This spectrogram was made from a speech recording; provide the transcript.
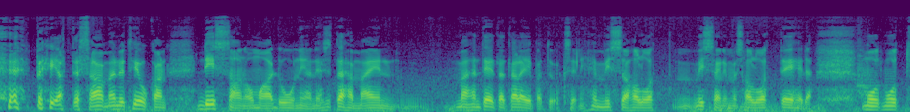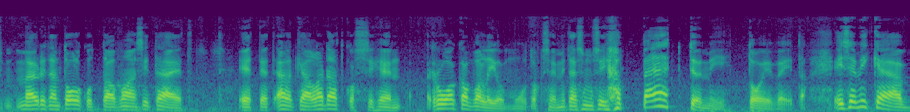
periaatteessa mä nyt hiukan dissaan omaa duunia, ja sitähän mä en mähän teen tätä leipätyökseni, en missään, halua, missään nimessä halua tehdä. Mutta mut, mä yritän tolkuttaa vaan sitä, että et, et älkää ladatko siihen ruokavalion muutokseen mitä semmoisia ihan päättömiä toiveita. Ei se mikään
